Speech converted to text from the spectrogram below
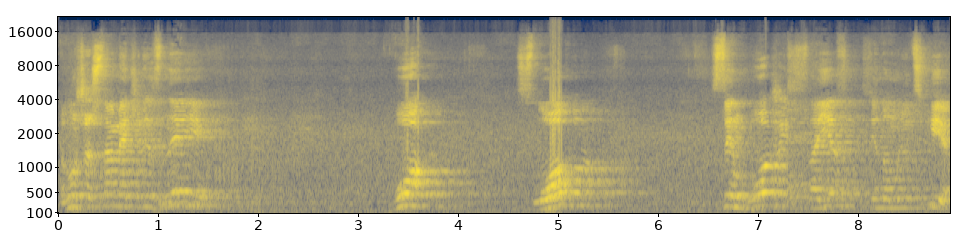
Тому що саме через неї Бог, Слово, Син Божий стає сином людським.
